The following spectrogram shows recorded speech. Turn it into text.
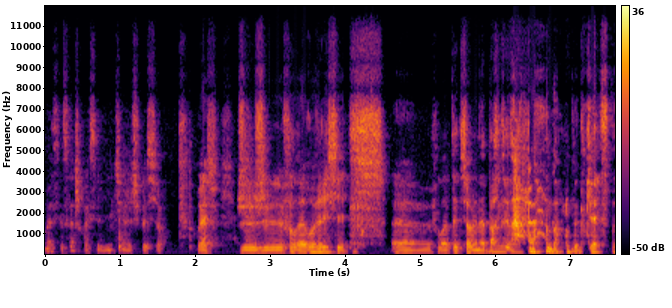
Ouais, c'est ça, je crois que c'est Illich, mais je suis pas sûr. Bref, je, je faudrait revérifier. Euh, faudrait peut-être faire une aparté dans, le podcast.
